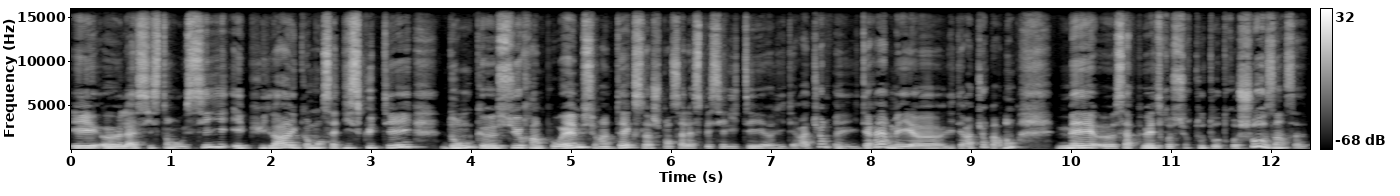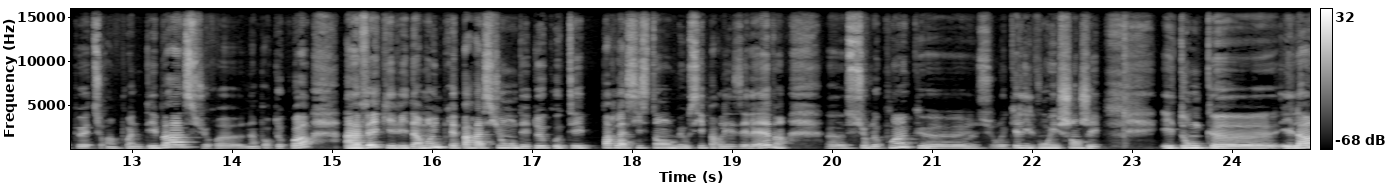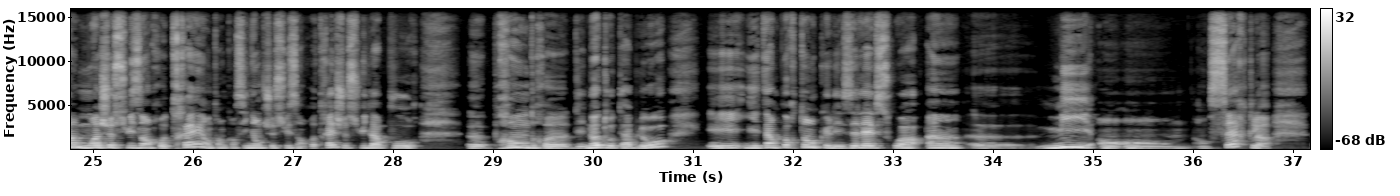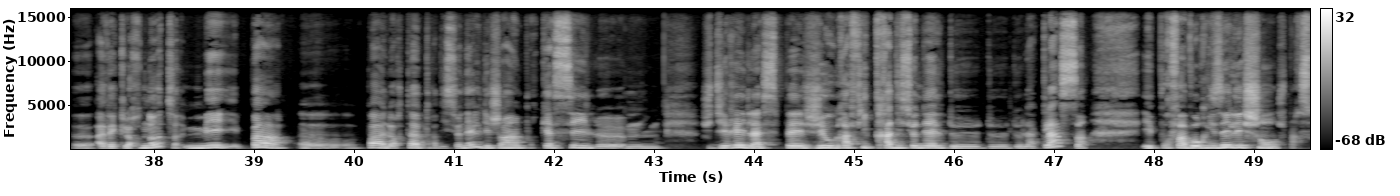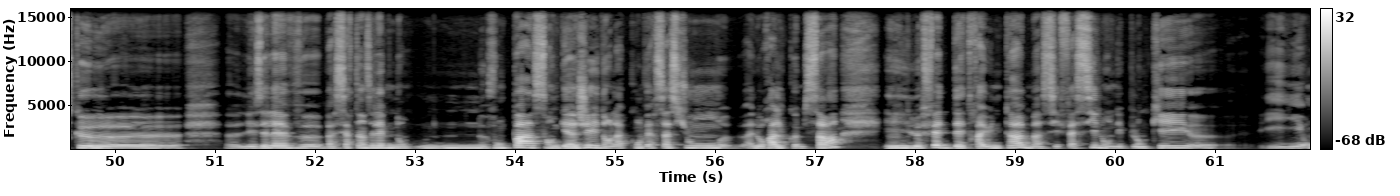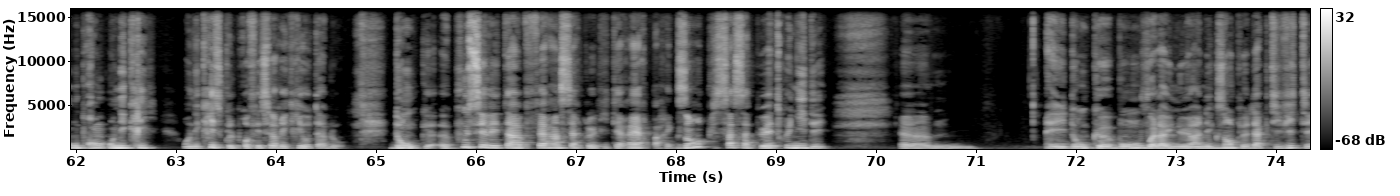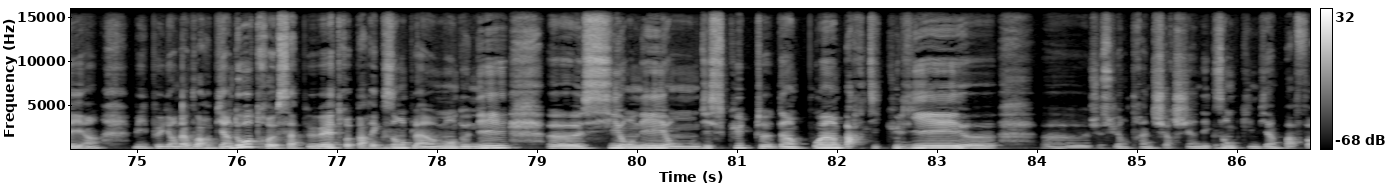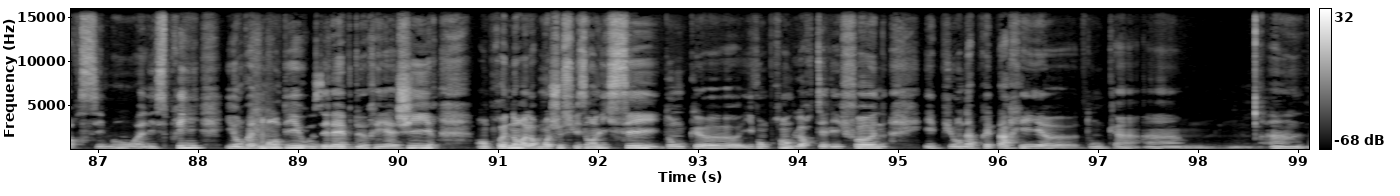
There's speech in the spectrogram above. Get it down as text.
et l'assistant aussi. Et puis là, ils commencent à discuter donc euh, sur un poème, sur un texte. Là, je pense à la spécialité euh, littérature, euh, littéraire, mais littérature, pardon. Mais ça peut être sur toute autre chose. Hein. Ça peut être sur un point de débat, sur n'importe quoi, avec évidemment une préparation des deux côtés par l'assistant, mais aussi par les élèves sur le point que sur lequel ils vont échanger. Et donc, et là, moi, je suis en retrait en tant qu'enseignante. Je suis en retrait. Je suis là pour euh, prendre euh, des notes au tableau et il est important que les élèves soient un euh, mis en, cercle avec leurs notes, mais pas pas à leur table traditionnelle. Déjà un pour casser le, je dirais l'aspect géographique traditionnel de, de, la classe et pour favoriser l'échange parce que les élèves, bah, certains élèves ne vont pas s'engager dans la conversation à l'oral comme ça et mmh. le fait d'être à une table, ben, c'est facile, on est planqué et on prend, on écrit. On écrit ce que le professeur écrit au tableau. Donc, euh, pousser les tables, faire un cercle littéraire, par exemple, ça, ça peut être une idée. Euh, et donc, euh, bon, voilà un exemple d'activité. Hein. Mais il peut y en avoir bien d'autres. Ça peut être, par exemple, à un moment donné, si on est, on discute d'un point particulier. Euh, je suis en train de chercher un exemple qui ne vient pas forcément à l'esprit et on va demander aux élèves de réagir en prenant, alors moi je suis en lycée, donc euh, ils vont prendre leur téléphone et puis on a préparé euh, donc un, un, un,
